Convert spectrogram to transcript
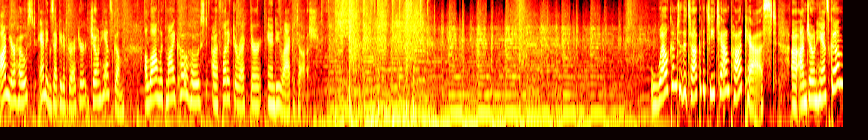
I'm your host and executive director, Joan Hanscom, along with my co host, athletic director, Andy Lakatosh. Welcome to the Talk of the T Town podcast. Uh, I'm Joan Hanscom,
